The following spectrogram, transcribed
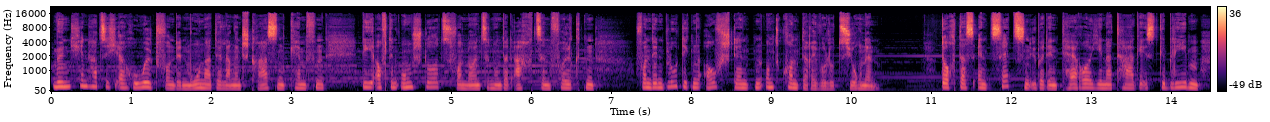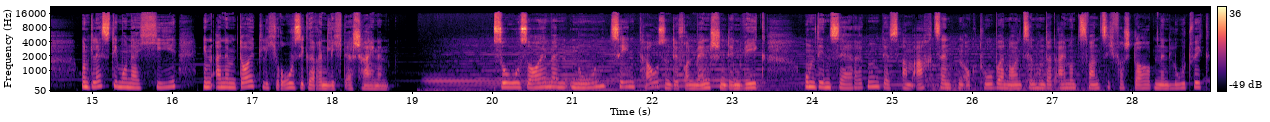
München hat sich erholt von den monatelangen Straßenkämpfen, die auf den Umsturz von 1918 folgten, von den blutigen Aufständen und Konterrevolutionen. Doch das Entsetzen über den Terror jener Tage ist geblieben und lässt die Monarchie in einem deutlich rosigeren Licht erscheinen. So säumen nun Zehntausende von Menschen den Weg, um den Särgen des am 18. Oktober 1921 verstorbenen Ludwig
